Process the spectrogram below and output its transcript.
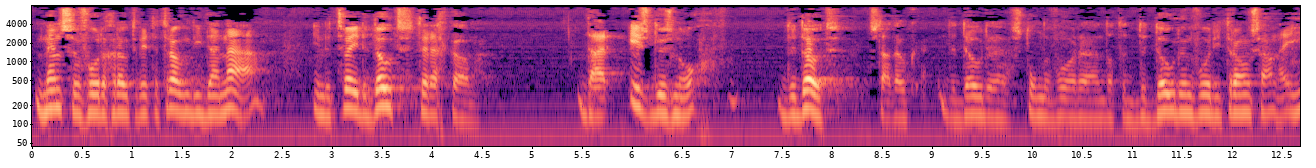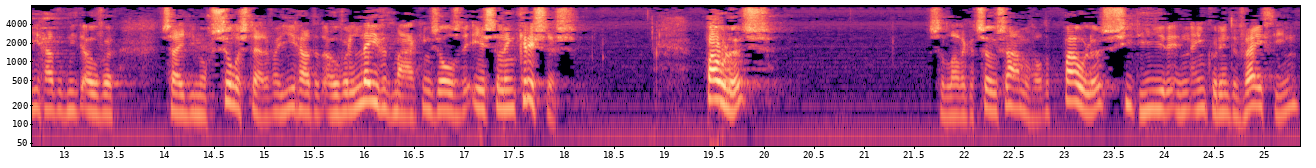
mensen voor de grote witte troon die daarna in de tweede dood terechtkomen. Daar is dus nog de dood. Staat ook, de doden stonden voor, uh, dat de, de doden voor die troon staan. Nee, hier gaat het niet over zij die nog zullen sterven. Hier gaat het over levendmaking zoals de eersteling Christus. Paulus, zo laat ik het zo samenvatten, Paulus ziet hier in 1 Korinthe 15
